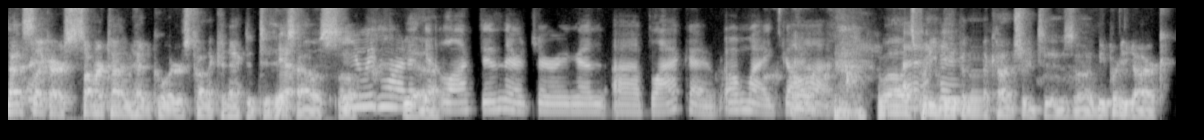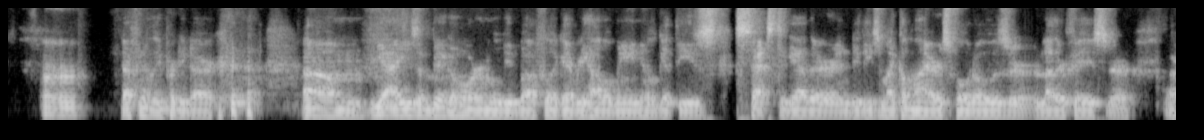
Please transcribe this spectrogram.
That's like our summertime headquarters, kind of connected to his Yeah. house. So you wouldn't want to yeah. get locked in there during a uh, blackout. Oh my god! well, it's pretty deep in the country too, so it'd be pretty dark. Mhm. Definitely pretty dark. um, yeah, he's a big horror movie buff. Like every Halloween, he'll get these sets together and do these Michael Myers photos or Leatherface or or,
